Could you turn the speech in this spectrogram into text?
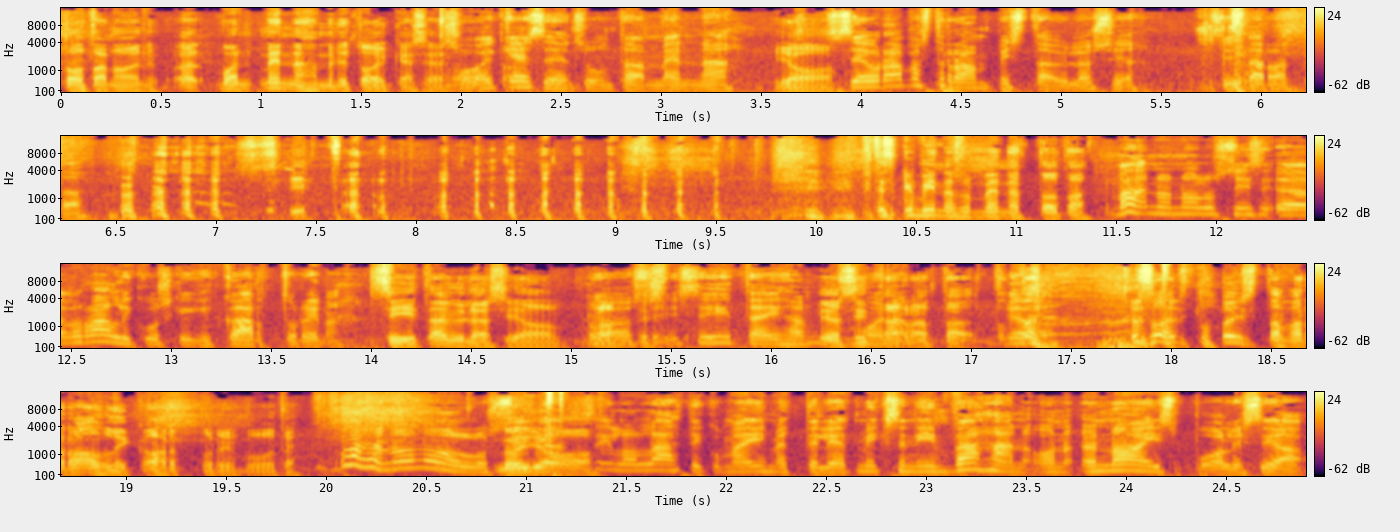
Tota noin, äh, mennäänhän me nyt oikeaan suuntaan. Oikeaan suuntaan mennään. Joo. Seuraavasta rampista ylös ja sitä rataa. Sitä Pitäisikö Minna sun mennä tuota... Vähän on ollut siis äh, rallikuskikin kartturina. Siitä ylös joo, Joo, si- siitä ihan Ja sitä rata. Joo. Se olisi loistava rallikartturi muuten. Vähän on ollut No sitä. joo. Silloin lähti, kun mä ihmettelin, että miksi niin vähän on naispuolisia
